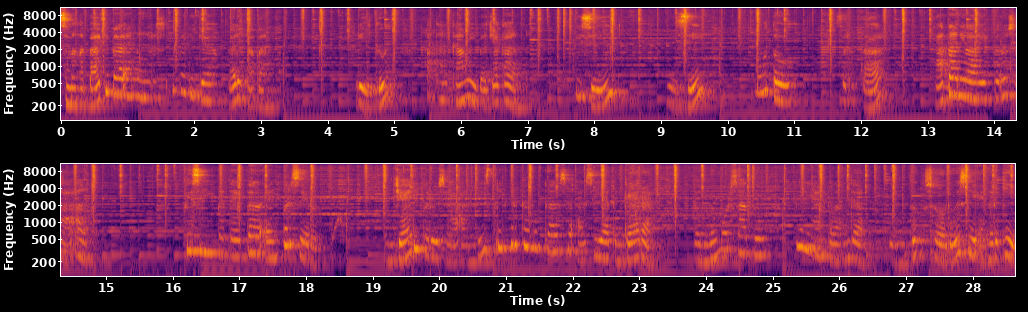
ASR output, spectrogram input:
Semangat bagi PLNers IP3 Balikpapan. Berikut akan kami bacakan visi, misi, moto, serta kata nilai perusahaan. Visi PT PLN Persero menjadi perusahaan listrik terkemuka se-Asia Tenggara dan nomor satu pilihan pelanggan untuk solusi energi.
